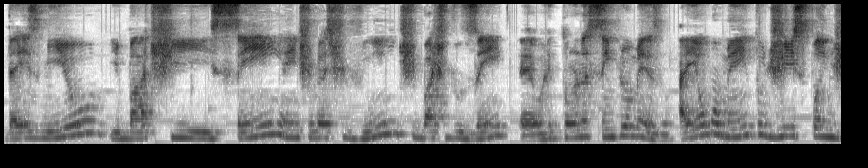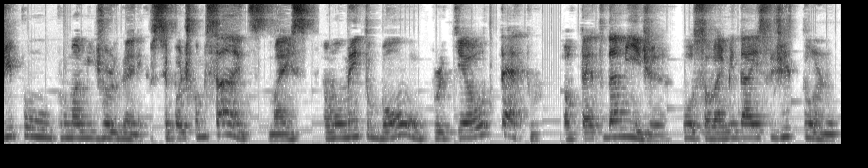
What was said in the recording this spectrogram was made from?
10 mil e bate 100, a gente investe 20, bate 200, é, o retorno é sempre o mesmo. Aí é o momento de expandir para uma mídia orgânica. Você pode começar antes, mas é um momento bom porque é o teto, é o teto da mídia. Pô, só vai me dar isso de retorno.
